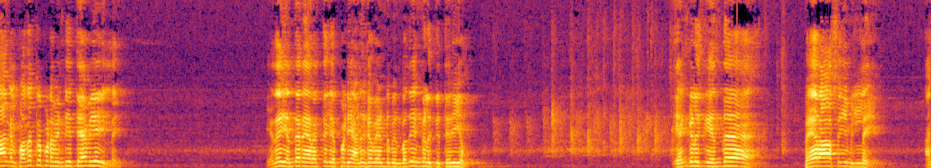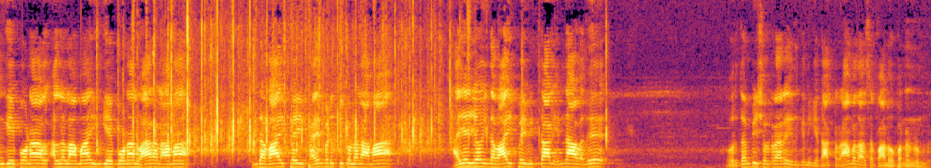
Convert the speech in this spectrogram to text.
நாங்கள் பதற்றப்பட வேண்டிய தேவையே இல்லை. எதை எந்த நேரத்தில் எப்படி அணுக வேண்டும் என்பது எங்களுக்கு தெரியும். எங்களுக்கு எந்த பேராசையும் இல்லை. அங்கே போனால் அல்லலாமா இங்கே போனால் வாரலாமா? இந்த வாய்ப்பை பயன்படுத்தி கொள்ளலாமா? ஐயையோ இந்த வாய்ப்பை விட்டால் என்ன ஆவது ஒரு தம்பி சொல்கிறாரு இதுக்கு நீங்கள் டாக்டர் ராமதாஸை ஃபாலோ பண்ணணும்னு.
